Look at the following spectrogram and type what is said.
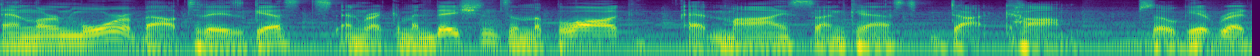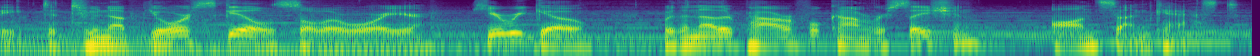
and learn more about today's guests and recommendations in the blog at mysuncast.com. So get ready to tune up your skills, Solar Warrior. Here we go with another powerful conversation on Suncast.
